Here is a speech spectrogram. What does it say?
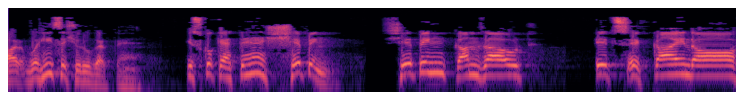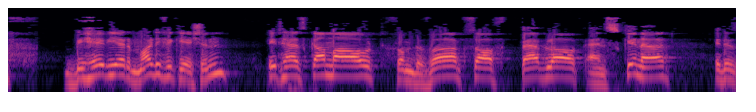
اور وہیں سے شروع کرتے ہیں اس کو کہتے ہیں shaping shaping comes out it's a kind of behaviour modification it has come out from the works of Pavlov and Skinner it is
